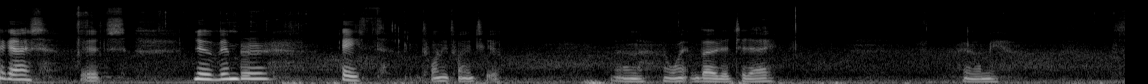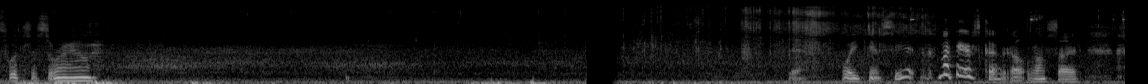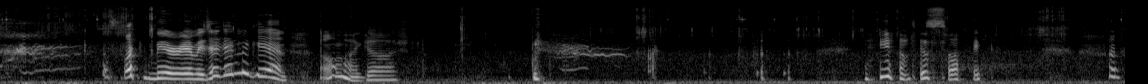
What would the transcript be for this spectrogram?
Hey guys, it's November 8th, 2022. And I went and voted today. Here, let me switch this around. There. Well, you can't see it. My hair's covered. Oh, wrong side. It's like mirror image. I did it again. Oh my gosh. yeah, this side.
